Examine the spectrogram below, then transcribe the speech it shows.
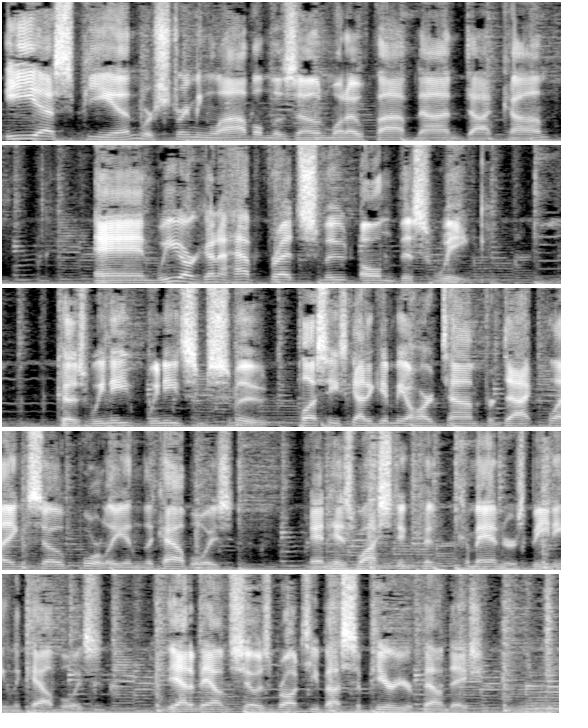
ESPN. We're streaming live on the zone1059.com. And we are going to have Fred Smoot on this week because we need we need some Smoot. Plus, he's got to give me a hard time for Dak playing so poorly in the Cowboys and his Washington Co- Commanders beating the Cowboys. The Out of Bounds Show is brought to you by Superior Foundation.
